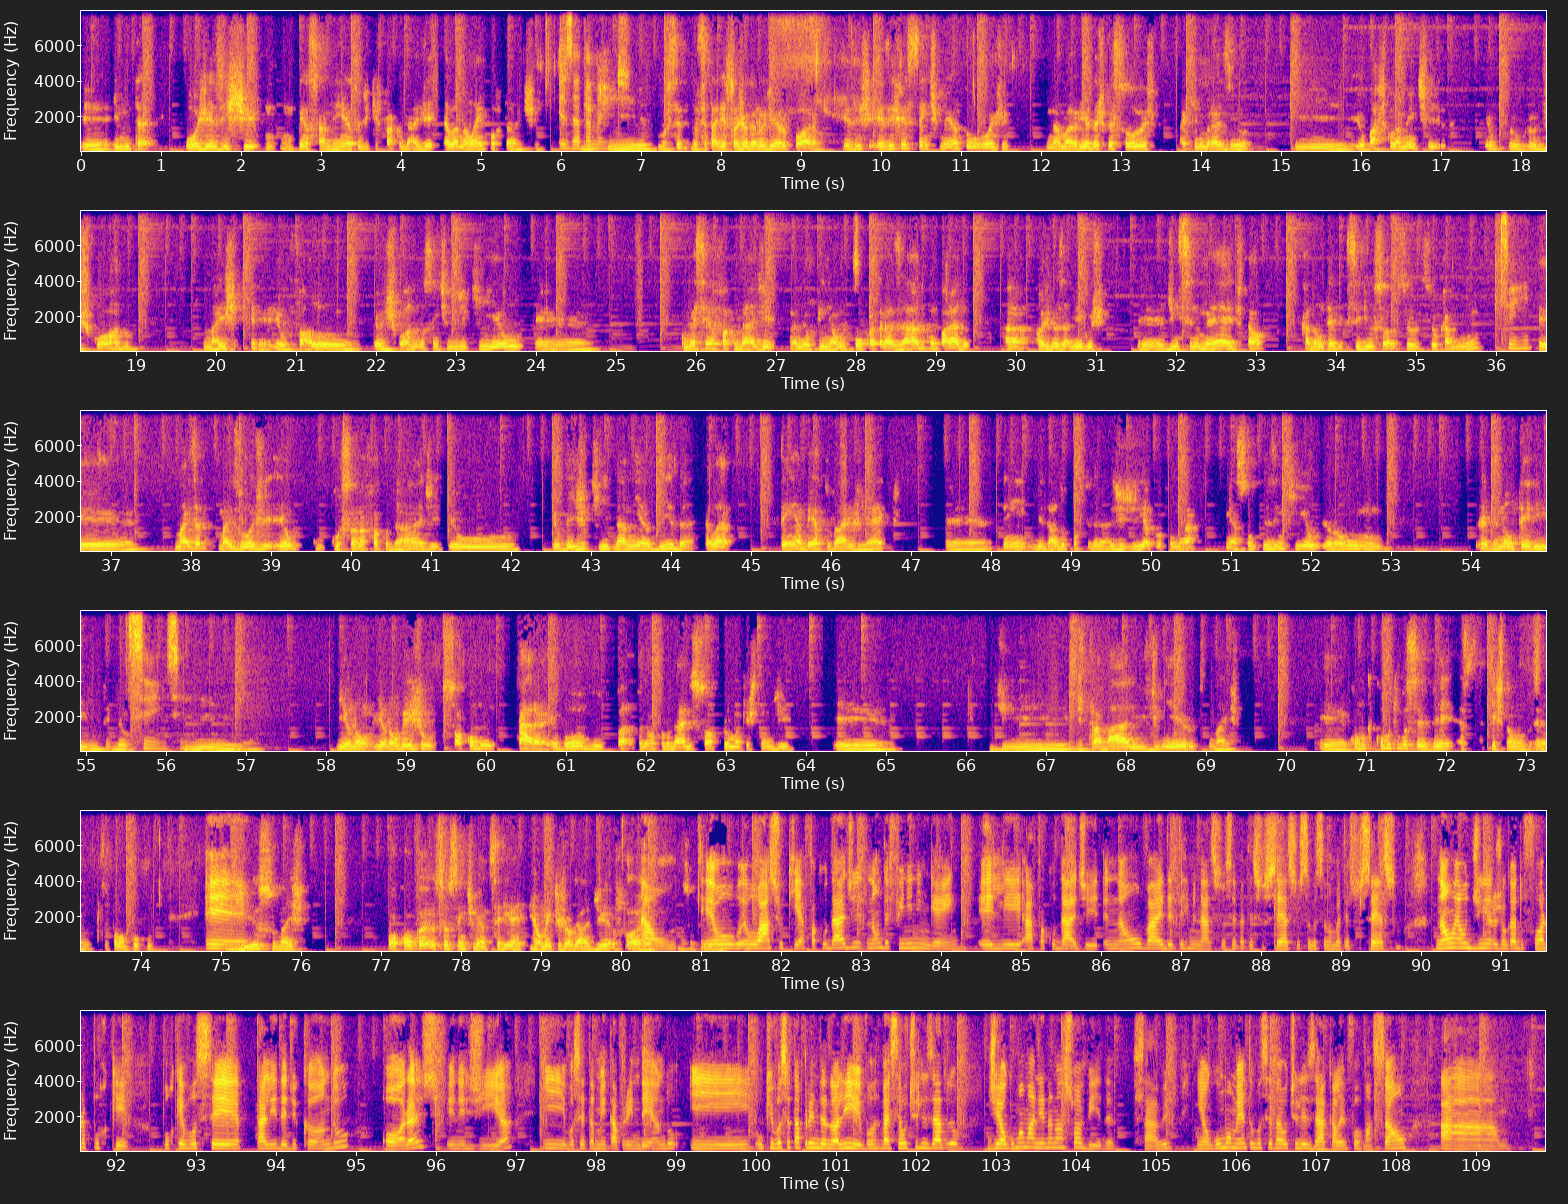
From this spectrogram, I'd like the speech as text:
e, e muita hoje existe um, um, pensamento de que faculdade ela não é importante. Exatamente. que você, você estaria só jogando o dinheiro fora. Existe, existe esse sentimento hoje na maioria das pessoas aqui no Brasil e eu particularmente eu, eu, eu discordo, mas é, eu falo, eu discordo no sentido de que eu é, comecei a faculdade, na minha opinião, um pouco atrasado comparado a, aos meus amigos é, de ensino médio e tal. Cada um teve, seguiu o seu, seu, seu caminho. Sim. É, mas, mas hoje, eu cursando a faculdade, eu, eu vejo que na minha vida ela tem aberto vários leques, é, tem me dado oportunidade de aprofundar em assuntos em que eu, eu não é, não teria, entendeu? Sim, sim. E, e eu, não, eu não vejo só como, cara, eu vou fazer uma faculdade só por uma questão de, é, de, de trabalho, dinheiro e tudo mais. É, como, como que você vê essa questão? É, você falou um pouco é... disso, mas qual, qual é o seu sentimento? Seria realmente jogar dinheiro fora? Não, eu, eu acho que a faculdade não define ninguém. Ele, a faculdade não vai determinar se você vai ter sucesso ou se você não vai ter sucesso. Não é um dinheiro jogado fora, por quê? Porque você está ali dedicando horas, energia e você também está aprendendo e o que você está aprendendo ali vai ser utilizado de alguma maneira na sua vida, sabe? Em algum momento você vai utilizar aquela informação, a...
